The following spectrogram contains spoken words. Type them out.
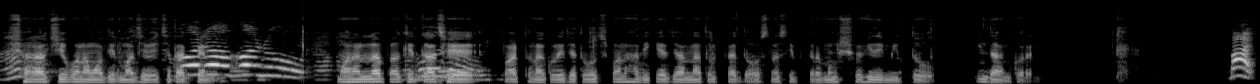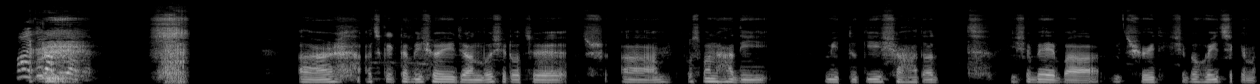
সারা জীবন আমাদের মাঝে বেঁচে থাকবেন। মহান আল্লাহ পাকের কাছে প্রার্থনা করি যাতে ওসমান হাদিকে জান্নাতুল ফেরদৌস নসিব করেন এবং শহীদ মৃত্যু দান করেন. আর আজকে একটা বিষয় জানব সেটা হচ্ছে আহ, ওসমান হাদি মৃত্যু কি শাহাদাত হিসেবে বা শহীদ হিসেবে হয়েছে কিনা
